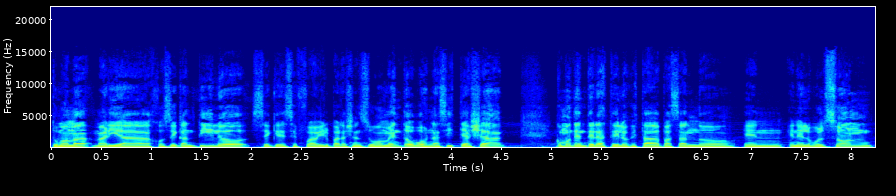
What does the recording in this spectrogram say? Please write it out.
tu mamá, María José Cantilo, sé que se fue a vivir para allá en su momento. Vos naciste allá. ¿Cómo te enteraste de lo que estaba pasando en, en el Bolsón?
